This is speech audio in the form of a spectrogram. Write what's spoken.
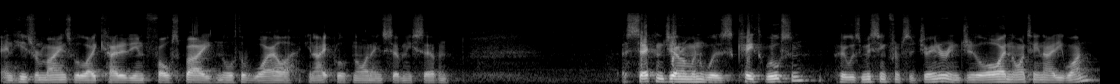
and his remains were located in False Bay, north of Whyalla, in April of 1977. A second gentleman was Keith Wilson, who was missing from Ceduna in July 1981,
